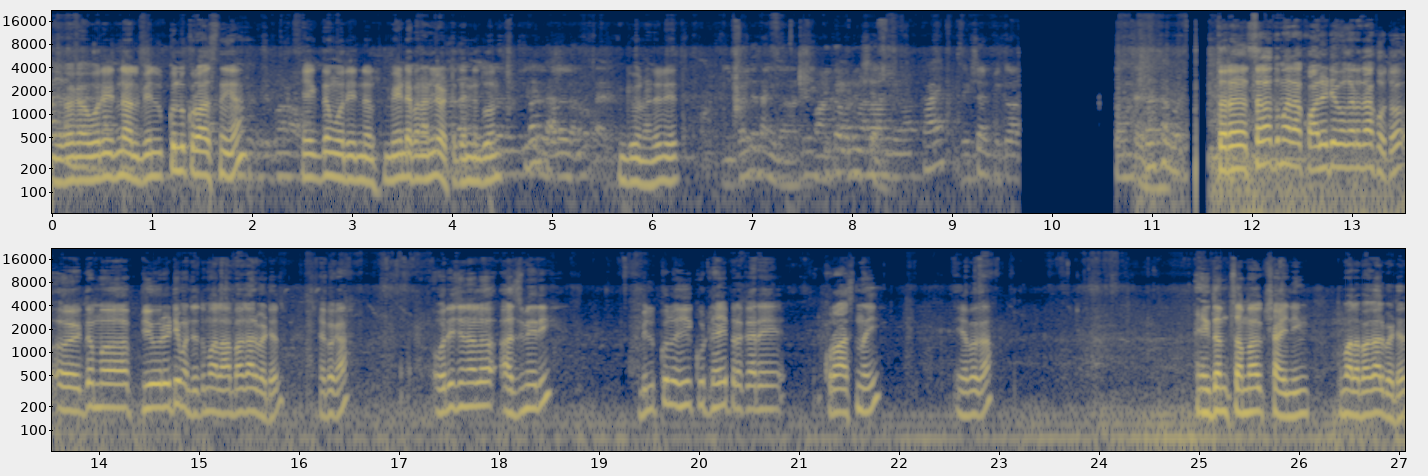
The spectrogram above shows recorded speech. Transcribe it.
हे बघा ओरिजिनल बिलकुल क्रॉस नाही हा. एकदम ओरिजिनल मेंढ्या पण आणले वाटतं त्यांनी दोन. घेऊन आलेले आहेत. तर चला तुम्हाला क्वालिटी वगैरे दाखवतो. एकदम प्युरिटी म्हणजे तुम्हाला बघायला भेटेल. हे बघा. ओरिजिनल अजमेरी. बिलकुल ही कुठल्याही प्रकारे क्रॉस नाही. हे बघा. एकदम चमक शायनिंग तुम्हाला बघायला भेटेल.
